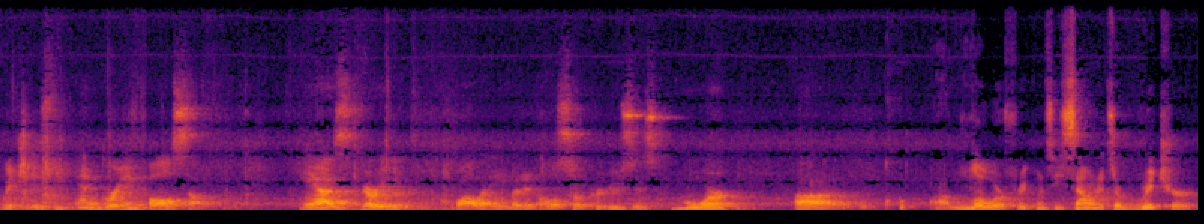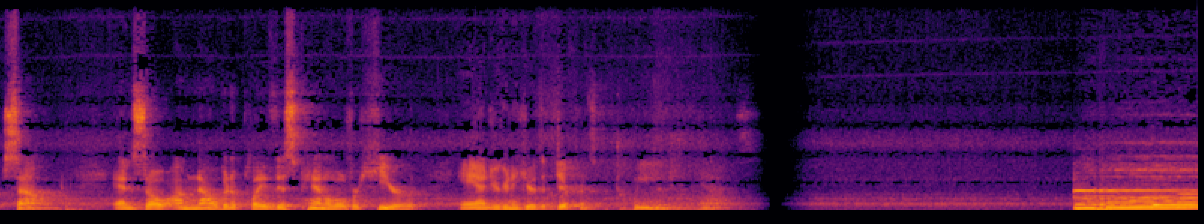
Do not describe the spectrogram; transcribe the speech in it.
which is the end grain balsa, has very good quality, but it also produces more uh, uh, lower frequency sound. It's a richer sound. And so I'm now going to play this panel over here, and you're going to hear the difference between the two panels.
